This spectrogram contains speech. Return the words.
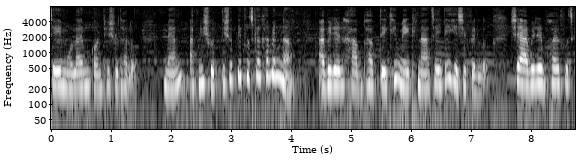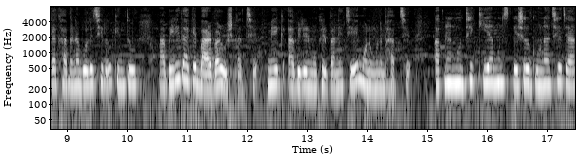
চেয়ে মোলায়েম কণ্ঠে শুধালো, ম্যাম, আপনি সত্যি সত্যি ফুচকা খাবেন না? আবিরের হাব ভাব দেখে মেঘ না চাইতেই হেসে ফেলল, সে আবিরের ভয়ে ফুচকা খাবে না বলেছিল, কিন্তু আবিরই তাকে বারবার উস্কাচ্ছে। মেঘ আবিরের মুখের পানে চেয়ে মনে মনে ভাবছে আপনার মধ্যে কি এমন স্পেশাল গুণ আছে যা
